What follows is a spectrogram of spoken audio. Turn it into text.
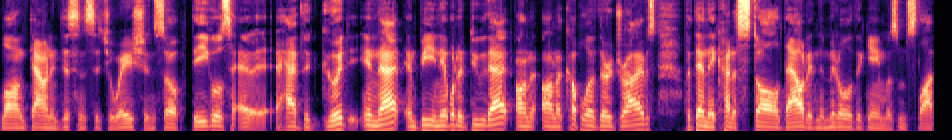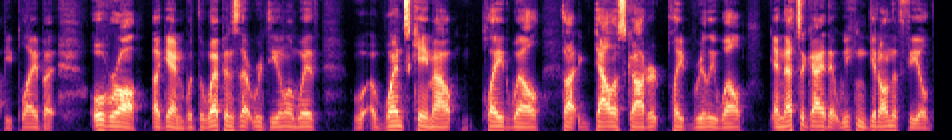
long down and distance situations. So the Eagles uh, had the good in that and being able to do that on, on a couple of their drives, but then they kind of stalled out in the middle of the game with some sloppy play. But overall, again, with the weapons that we're dealing with, Wentz came out, played well. Thought Dallas Goedert played really well. And that's a guy that we can get on the field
